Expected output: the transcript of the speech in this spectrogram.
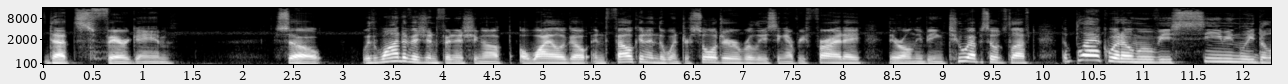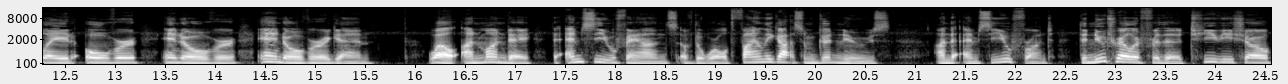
that's fair game. So, with WandaVision finishing up a while ago and Falcon and the Winter Soldier releasing every Friday, there only being two episodes left, the Black Widow movie seemingly delayed over and over and over again. Well, on Monday, the MCU fans of the world finally got some good news on the MCU front. The new trailer for the TV show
